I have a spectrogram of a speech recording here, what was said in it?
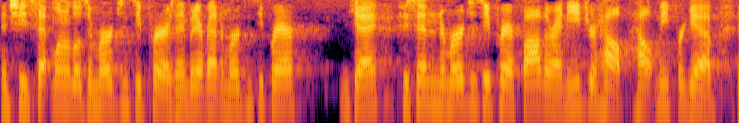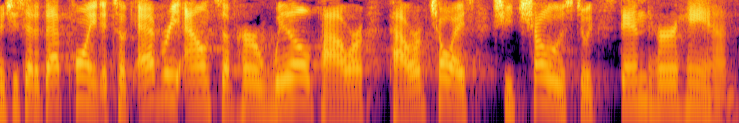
and she set one of those emergency prayers. Anybody ever had emergency prayer? Okay? She sent an emergency prayer, Father, I need your help. Help me forgive. And she said at that point, it took every ounce of her willpower, power of choice. She chose to extend her hand.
